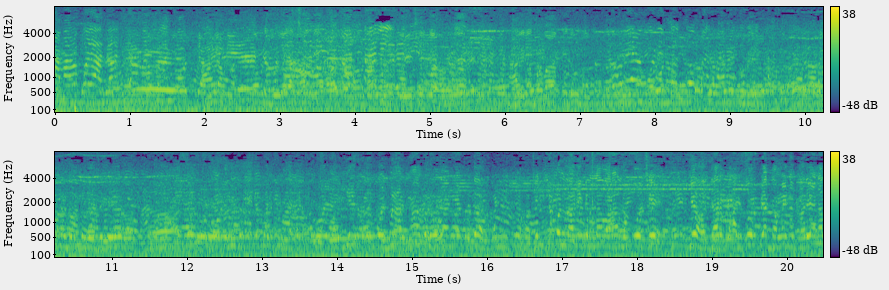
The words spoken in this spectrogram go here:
અમારો કોઈ આધાર છે લોકો છે જે હજાર પાંચસો રૂપિયા કમાઈને ઘરે એના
